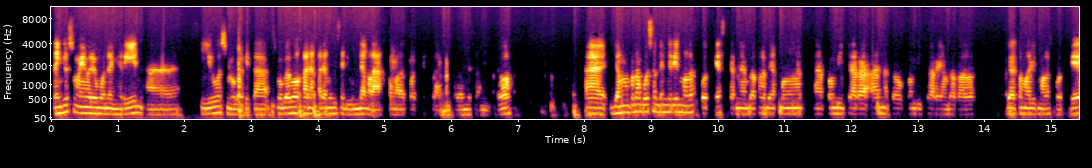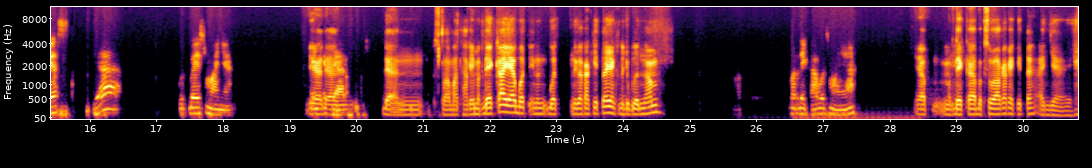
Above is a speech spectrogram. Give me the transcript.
Thank you semua yang udah mau dengerin. Ah, see you. Semoga kita semoga gue kadang-kadang bisa diundang lah ke malah podcast lagi kalau misalnya itu Eh, jangan pernah bosan dengerin malah podcast karena bakal banyak banget eh, pembicaraan atau pembicara yang bakal datang lagi ke malah podcast ya goodbye semuanya Ya Thank you, dan dan selamat hari merdeka ya buat buat negara kita yang ke-76. merdeka buat semuanya Ya merdeka bersuara kayak kita anjay.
